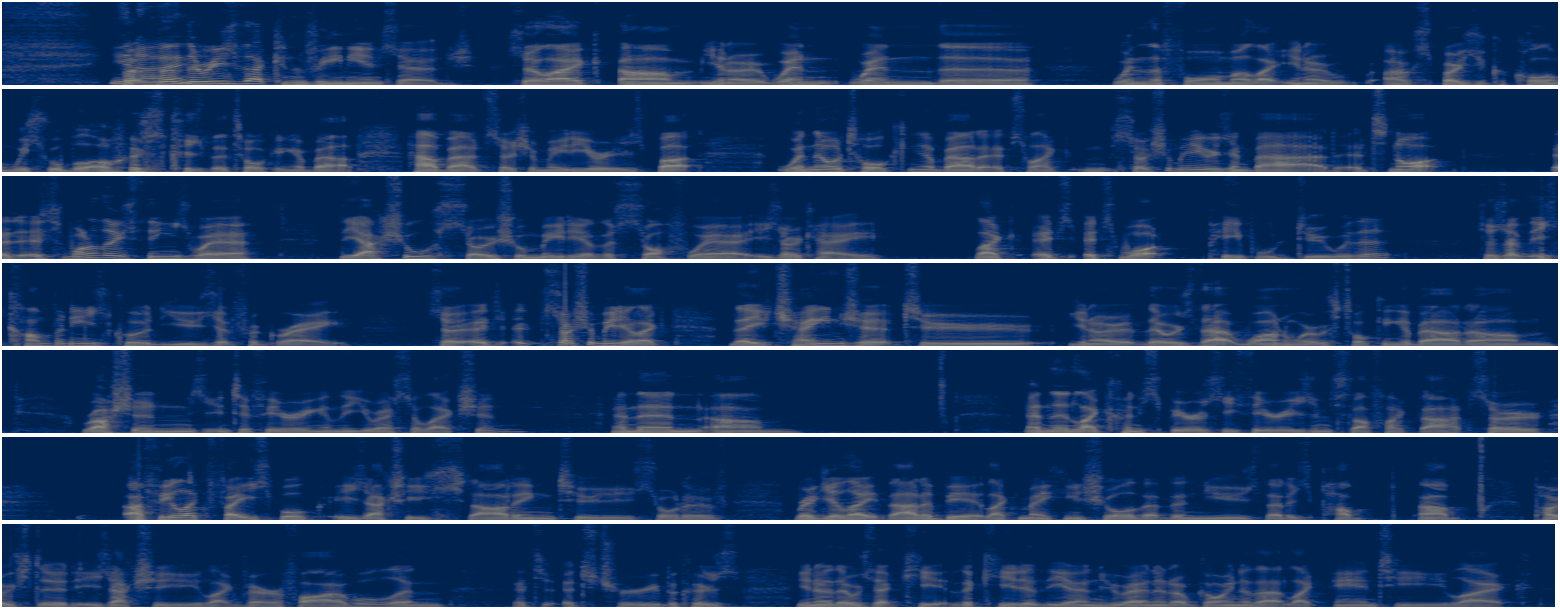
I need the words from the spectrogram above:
you but know. But there is that convenience edge. So, like, um, you know, when, when the, when the former, like, you know, I suppose you could call them whistleblowers because they're talking about how bad social media is, but when they were talking about it, it's like social media isn't bad. It's not. it's one of those things where the actual social media, the software is okay. Like it's it's what people do with it. So it's like these companies could use it for great. So it's it, social media, like they change it to you know there was that one where it was talking about um, Russians interfering in the U.S. election, and then um, and then like conspiracy theories and stuff like that. So I feel like Facebook is actually starting to sort of regulate that a bit, like making sure that the news that is pub uh, posted is actually like verifiable and it's it's true because you know there was that kid, the kid at the end who ended up going to that like anti like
